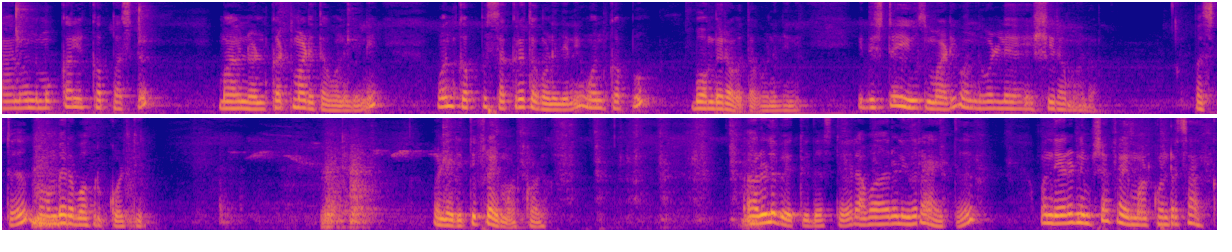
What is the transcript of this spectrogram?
ನಾನೊಂದು ಮುಕ್ಕಾಲು ಕಪ್ ಅಷ್ಟು ಮಾವಿನ ಹಣ್ಣು ಕಟ್ ಮಾಡಿ ತೊಗೊಂಡಿದ್ದೀನಿ. ಒಂದು ಕಪ್ಪು ಸಕ್ಕರೆ ತೊಗೊಂಡಿದ್ದೀನಿ, ಒಂದು ಕಪ್ಪು ಬಾಂಬೆ ರವೆ ತೊಗೊಂಡಿದ್ದೀನಿ. ಇದಿಷ್ಟೇ ಯೂಸ್ ಮಾಡಿ ಒಂದು ಒಳ್ಳೆ ಶಿರ ಮಾಡುವ. ಫಸ್ಟ್ ಬಾಂಬೆ ರವೆ ಹುರ್ಕೊಳ್ತೀನಿ. ಒಳ್ಳೆ ರೀತಿ ಫ್ರೈ ಮಾಡ್ಕೊಳ್ಳು. ಅರಳಬೇಕು ಇದಷ್ಟೇ, ರವೆ ಅರಳಿದರೆ ಆಯಿತು. ಒಂದು ಎರಡು ನಿಮಿಷ ಫ್ರೈ ಮಾಡಿಕೊಂಡ್ರೆ ಸಾಕು.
